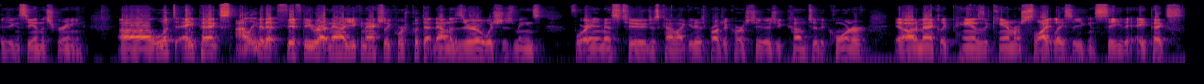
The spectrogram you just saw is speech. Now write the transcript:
as you can see on the screen. Uh, look to apex. I leave it at 50 right now. You can actually, of course, put that down to zero, which just means for AMS2, just kind of like it is Project Cars 2, as you come to the corner, it automatically pans the camera slightly so you can see the apex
